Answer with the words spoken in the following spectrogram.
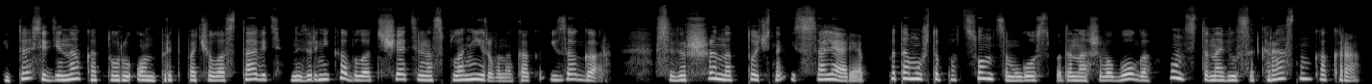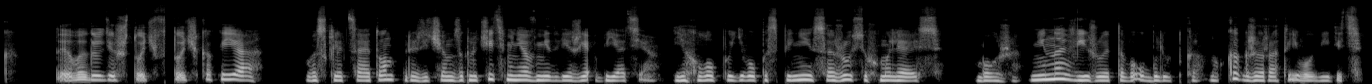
И та седина, которую он предпочел оставить, наверняка была тщательно спланирована, как и загар, совершенно точно из солярия, потому что под солнцем Господа нашего Бога он становился красным, как рак. «Ты выглядишь точь-в-точь, точь, как я», — восклицает он, прежде чем заключить меня в медвежье объятия. Я хлопаю его по спине и сажусь, ухмыляясь. Боже, ненавижу этого ублюдка, но как же рад его видеть.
